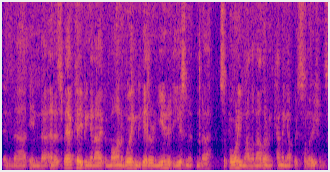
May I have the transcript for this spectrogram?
And, uh, in, uh, and it's about keeping an open mind and working together in unity, isn't it? And uh, supporting one another and coming up with solutions.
